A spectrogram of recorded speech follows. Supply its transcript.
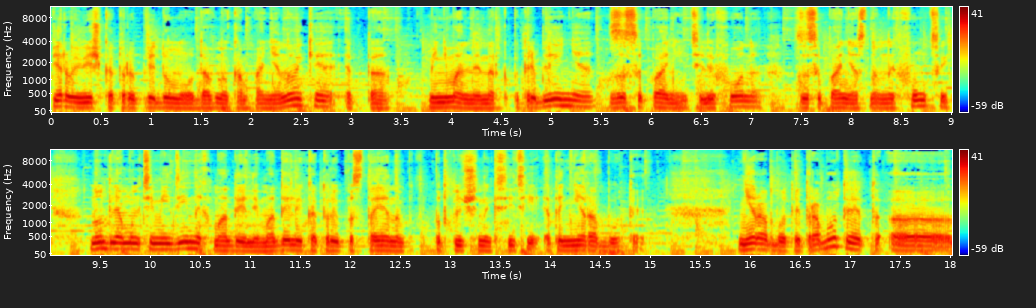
Первая вещь, которую придумала давно компания Nokia, это минимальное энергопотребление, засыпание телефона, засыпание основных функций. Но для мультимедийных моделей, моделей, которые постоянно подключены к сети, это не работает. Не работает. Работает, э,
